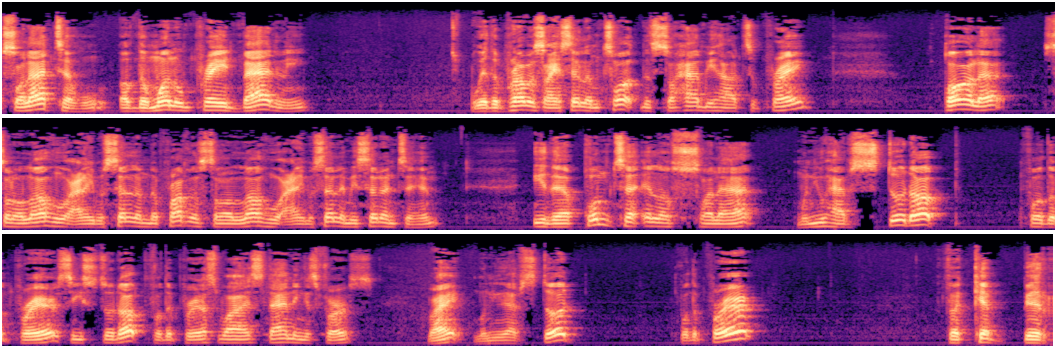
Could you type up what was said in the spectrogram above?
salatahu of the one who prayed badly where the Prophet ﷺ taught the Sahabi how to pray قال صلى الله عليه وسلم the Prophet صلى الله عليه وسلم he said unto him إذا قمت إلى الصلاة when you have stood up for the prayer, see stood up for the prayer, that's why standing is first, right? When you have stood for the prayer, فكبر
